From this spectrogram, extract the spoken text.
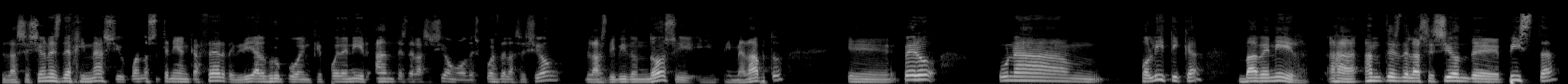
las sesiones de gimnasio, cuándo se tenían que hacer, dividí al grupo en que pueden ir antes de la sesión o después de la sesión, las divido en dos y, y, y me adapto. Eh, pero una um, política va a venir a, antes de la sesión de pista,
